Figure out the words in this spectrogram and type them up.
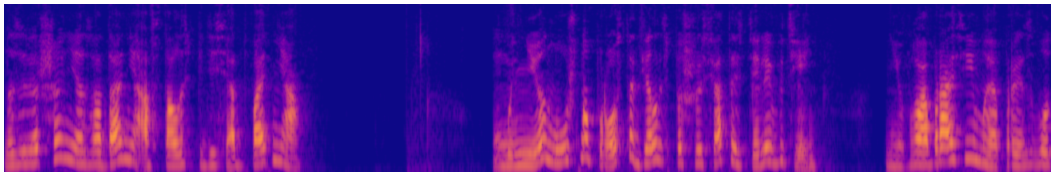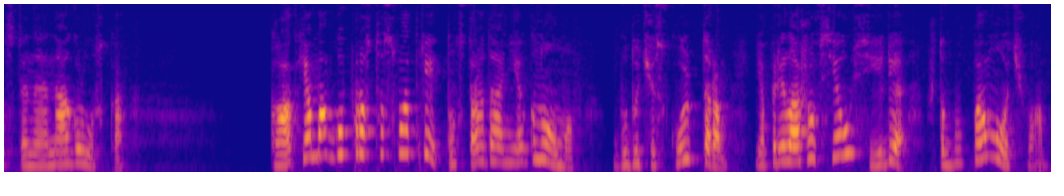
на завершение задания осталось 52 дня. Мне нужно просто делать по 60 изделий в день. Невообразимая производственная нагрузка. Как я могу просто смотреть на страдания гномов? Будучи скульптором, я приложу все усилия, чтобы помочь вам.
